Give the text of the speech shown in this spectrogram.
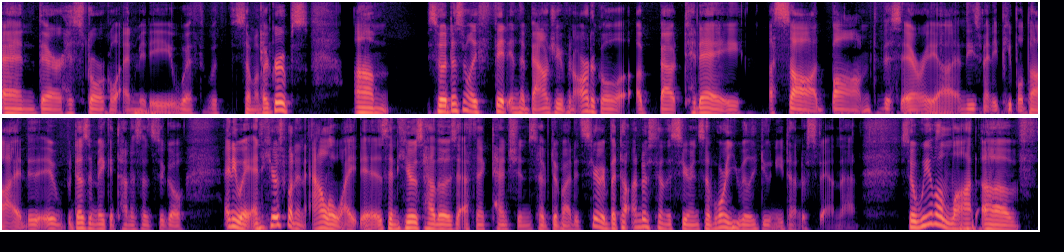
and their historical enmity with with some other groups. Um, so it doesn't really fit in the boundary of an article about today Assad bombed this area and these many people died. It, it, doesn't make a ton of sense to go anyway. And here's what an Alawite is, and here's how those ethnic tensions have divided Syria. But to understand the Syrian civil war, you really do need to understand that. So we have a lot of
